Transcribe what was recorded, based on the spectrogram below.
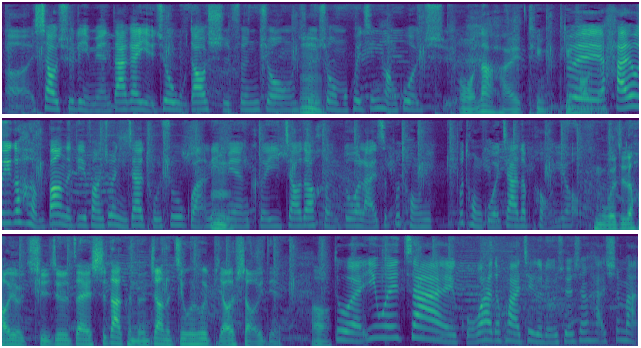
呃，校区里面大概也就五到十分钟，所以说我们会经常过去。哦，那还挺挺好的。对，还有一个很棒的地方。就你在图书馆里面可以交到很多来自不同不同国家的朋友，我觉得好有趣。就是在师大可能这样的机会会比较少一点啊。对，因为在国外的话，这个留学生还是蛮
